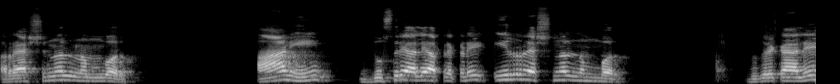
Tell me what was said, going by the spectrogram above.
रॅशनल नंबर आणि दुसरे आले आपल्याकडे इरॅशनल नंबर दुसरे काय आले?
